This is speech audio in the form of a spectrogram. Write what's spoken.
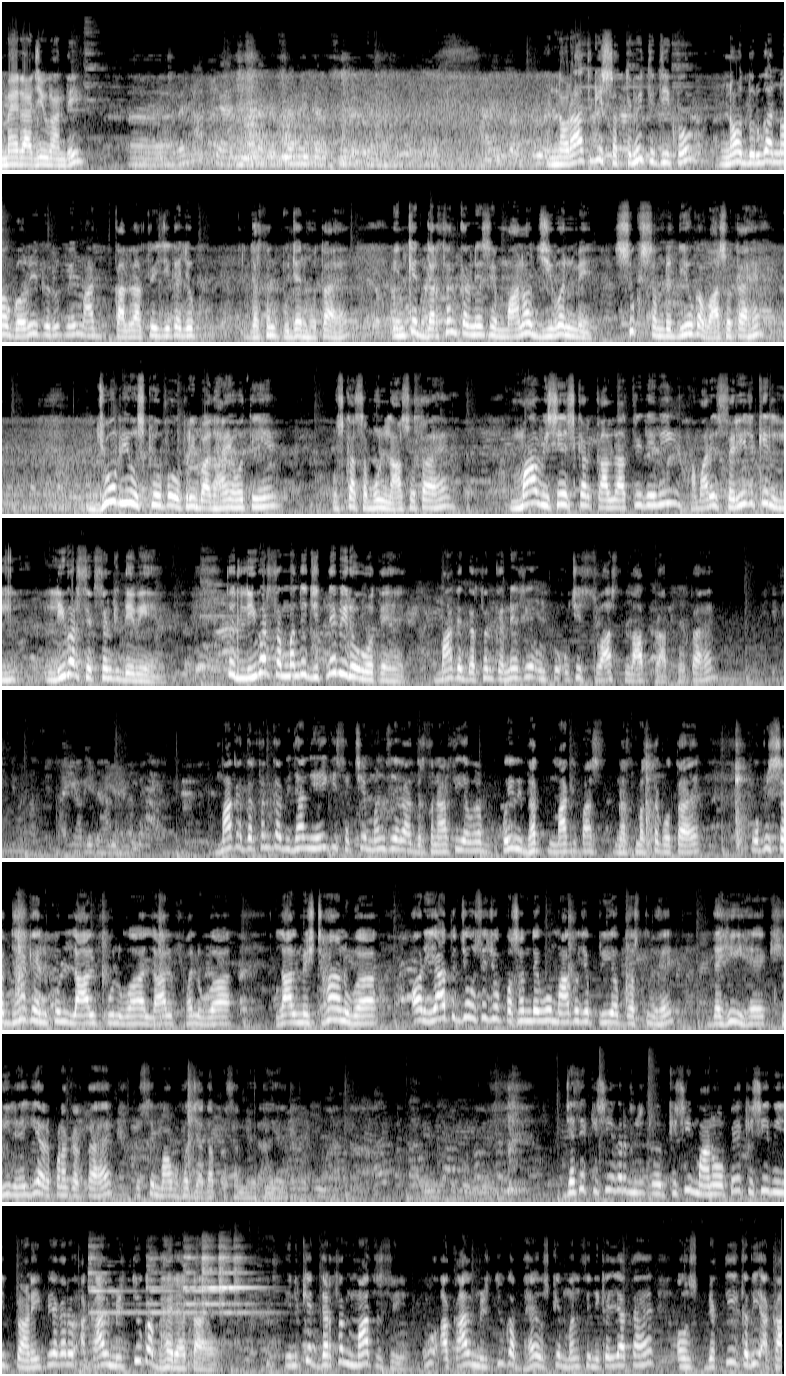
मैं राजीव गांधी। नवरात्र की सप्तमी तिथि को नौ दुर्गा नौ गौरी के रूप में माँ कालरात्रि जी का जो दर्शन पूजन होता है, इनके दर्शन करने से मानव जीवन में सुख समृद्धियों का वास होता है। जो भी उसके ऊपर ऊपरी बाधाएँ होती हैं, उसका समूल नाश होता है। माँ विशेषकर कालरात्रि देवी हमारे शरीर के लीवर सेक्शन की देवी हैं। तो लीवर संबंधी जितने भी रोग होते हैं, माँ के दर्शन करने से उनको उचित स्वास्थ्य लाभ प्राप्त होता है। माँ का दर्शन का विधान यही कि सच्चे मन से दर्शनार्थी अगर कोई भी भक्त माँ के पास नतमस्तक होता है, वो अपनी श्रद्धा के अनुकूल लाल फूल हुआ, लाल फल हुआ, लाल मिष्ठान हुआ, और या तो जो उसे जो पसंद है, वो माँ को जो प्रिय वस्तु है, दही है, खीर है, ये अर्पण करता है, उससे माँ बहुत ज़्यादा प्रसन्न होती है। जैसे किसी अगर किसी मानव पे, किसी भी प्राणी पे अगर अकाल मृत्यु का भय रहता है, इनके दर्शन मात्र से वो अकाल मृत्यु का भय उसके मन से निकल जाता है और उस व्यक्ति कभी अकाल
